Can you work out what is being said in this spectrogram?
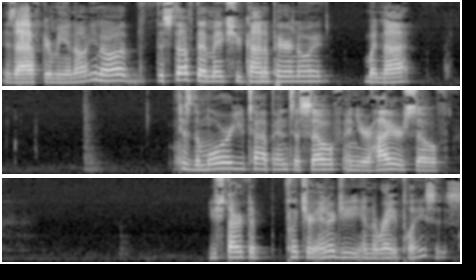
is after me and all, you know, the stuff that makes you kind of paranoid, but not. Because the more you tap into self and your higher self, you start to put your energy in the right places.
